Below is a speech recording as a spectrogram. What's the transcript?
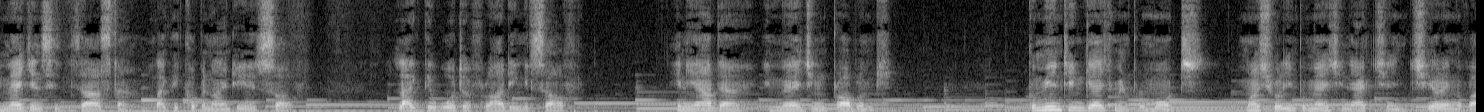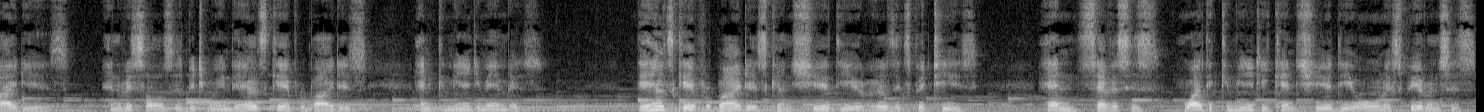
emergency disaster like the COVID 19 itself, like the water flooding itself, any other emerging problems. Community engagement promotes mutual information exchange, sharing of ideas and resources between the healthcare providers and community members. The healthcare providers can share their health expertise and services, while the community can share their own experiences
